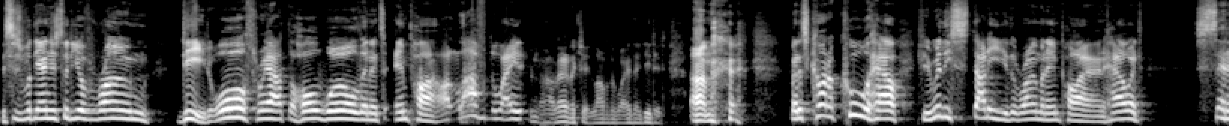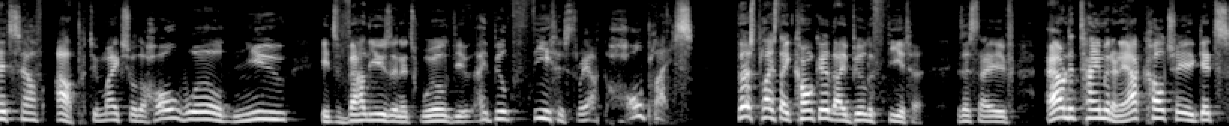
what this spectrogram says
This is what the ancient city of Rome did all throughout the whole world and its empire. I love the way, no, I don't actually love the way they did it. Um, but it's kind of cool how, if you really study the Roman Empire and how it set itself up to make sure the whole world knew its values and its worldview, they built theatres throughout the whole place. First place they conquer, they build a theatre. Because they say if our entertainment and our culture gets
